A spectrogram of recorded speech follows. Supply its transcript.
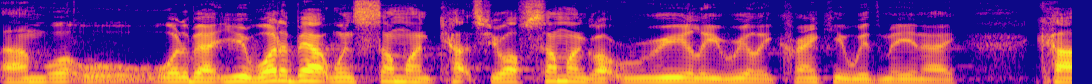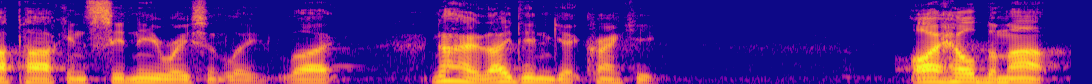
um, what, what, about you? What about when someone cuts you off? Someone got really, really cranky with me in a car park in Sydney recently. Like, no, they didn't get cranky. I held them up.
